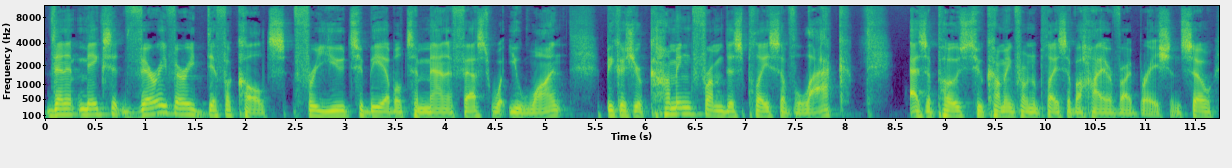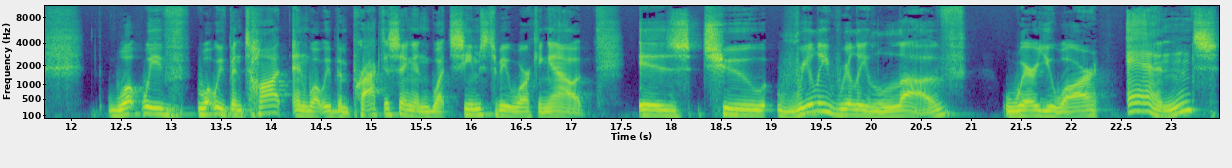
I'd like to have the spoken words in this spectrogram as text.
then it makes it very, very difficult for you to be able to manifest what you want because you're coming from this place of lack as opposed to coming from the place of a higher vibration. So what we've what we've been taught and what we've been practicing and what seems to be working out is to really really love where you are and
